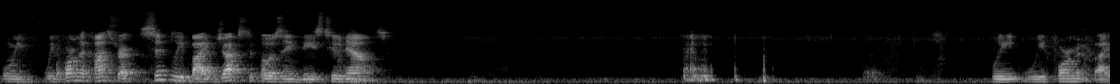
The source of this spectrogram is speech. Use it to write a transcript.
when we, we form the construct simply by juxtaposing these two nouns. We, we form it by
